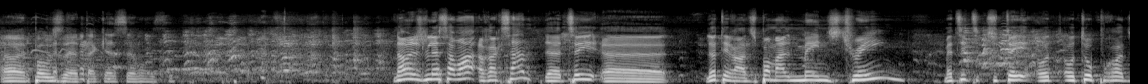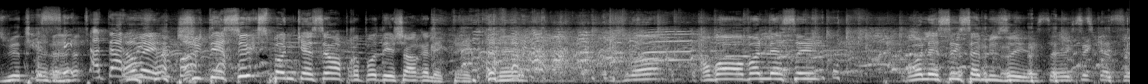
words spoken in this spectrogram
Ah pose euh, ta question aussi. Non, mais je voulais savoir, Roxane, euh, tu sais, euh, là, t'es rendu pas mal mainstream, mais tu sais, tu- t'es au- autoproduite. euh, Attends, Non, mais je suis déçu que c'est pas une question à propos des chars électriques. Mais je vais, on va, on va le laisser. On va laisser s'amuser c'est avec ces questions.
